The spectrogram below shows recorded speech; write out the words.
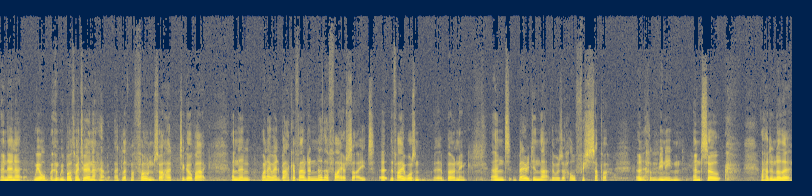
And then I, we all we both went away, and I had, I'd left my phone, so I had to go back. And then when I went back, I found another fire site. Uh, the fire wasn't uh, burning, and buried in that there was a whole fish supper, and it hadn't been eaten. And so I had another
